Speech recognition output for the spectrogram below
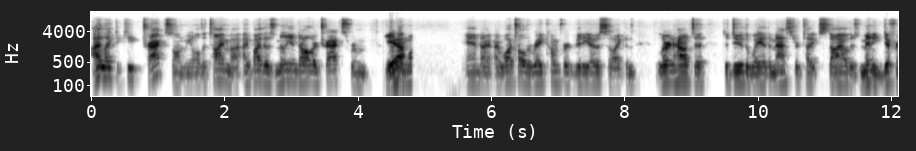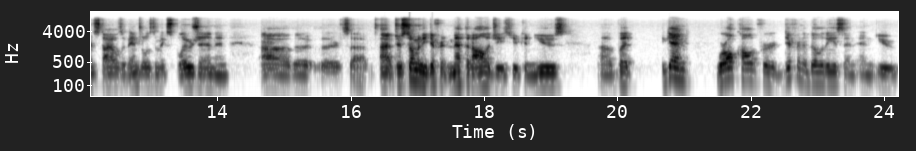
I like to keep tracks on me all the time. I, I buy those million dollar tracks from yeah, and I, I watch all the Ray Comfort videos so I can learn how to to do the way of the master type style. There's many different styles, evangelism explosion, and uh, the, there's uh, uh, there's so many different methodologies you can use. Uh, but again, we're all called for different abilities and and you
